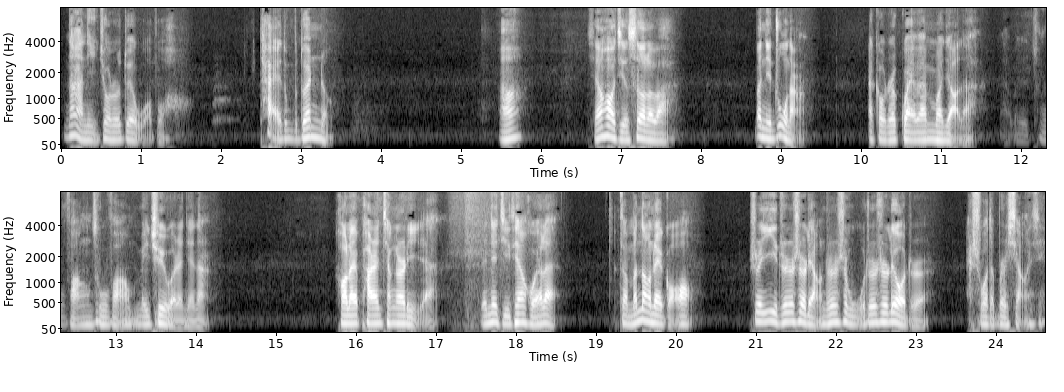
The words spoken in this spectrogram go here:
那你就是对我不好，态度不端正。啊，前好几次了吧？问你住哪儿，哎，给我这拐弯抹角的，租房租房，没去过人家那儿。后来爬人墙根底下，人家几天回来，怎么弄这狗？是一只是两只是五只是六只？说的倍儿详细。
